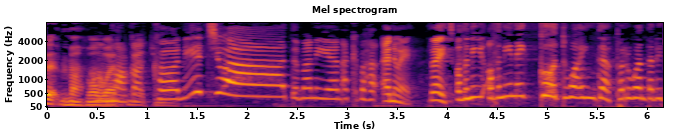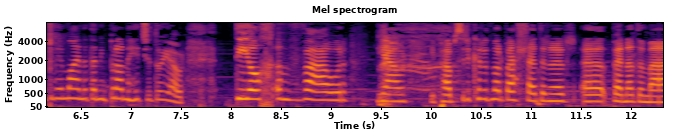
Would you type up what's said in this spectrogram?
Ma, ma oh my god, konnichiwa! Dyma ni yn ac yma... Anyway, reit, oedden ni, oedden ni neud good wind-up a rwan, da ni ddim ymlaen a da ni bron hitio dwy awr. Diolch yn fawr iawn i pawb sydd wedi cyrraedd mor belled yn yr uh, benod yma.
